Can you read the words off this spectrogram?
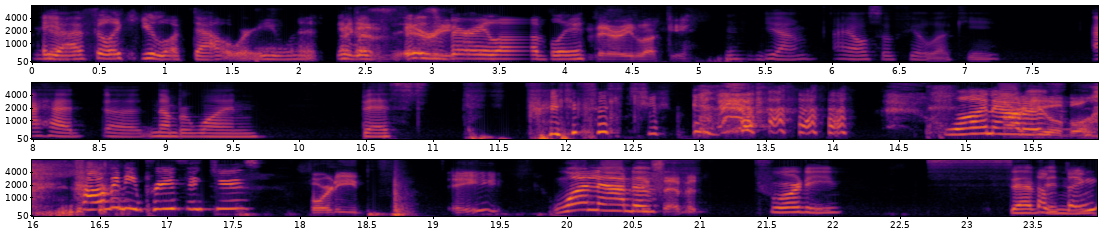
Yeah. I feel like you lucked out where you went. It got was it was very- very lovely. Very lucky. Yeah, I also feel lucky. I had uh number 1 best prefecture. One out of how many prefectures? 48? One out of 47? Forty-seven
